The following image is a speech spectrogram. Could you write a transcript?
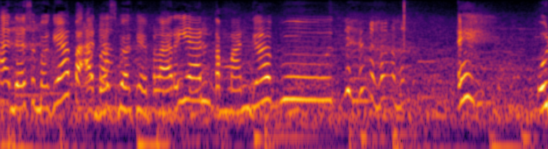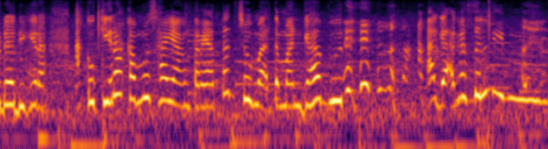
ada sebagai apa? Ada sebagai pelarian, teman gabut Eh, udah dikira Aku kira kamu sayang, ternyata cuma teman gabut Agak ngeselin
